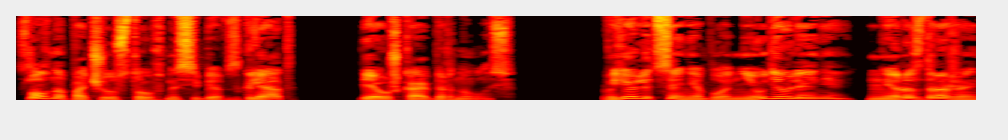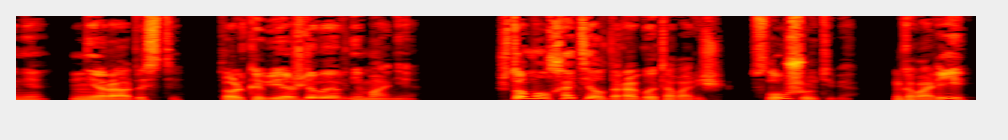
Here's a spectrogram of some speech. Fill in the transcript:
Словно почувствовав на себе взгляд, девушка обернулась. В ее лице не было ни удивления, ни раздражения, ни радости, только вежливое внимание. Что, мол, хотел, дорогой товарищ? Слушаю тебя. Говори.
